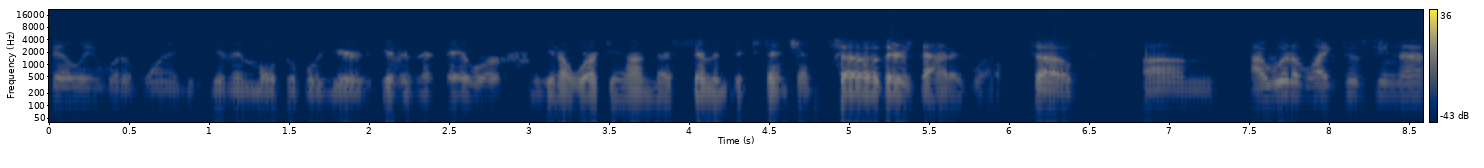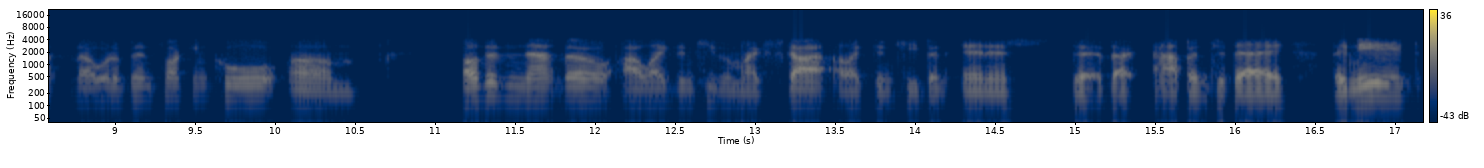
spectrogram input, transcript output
Philly would have wanted to give him multiple years, given that they were, you know, working on the Simmons extension. So there's that as well. So um, I would have liked to have seen that. That would have been fucking cool. Um, other than that, though, I like them keeping Mike Scott. I like them keeping Ennis. That that happened today. They need,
